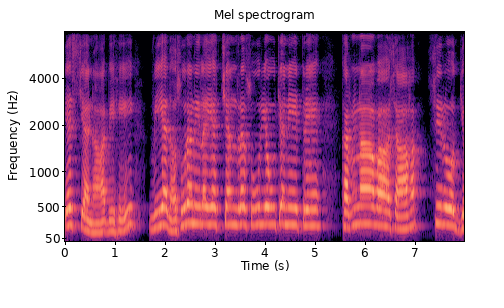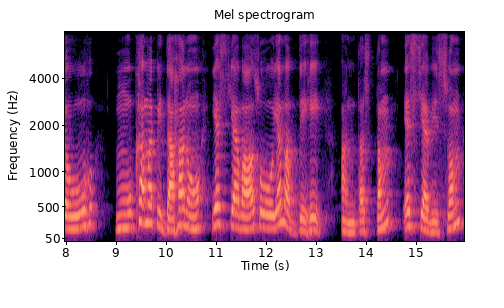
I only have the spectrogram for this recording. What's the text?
యస్య నాభి వియదసుర నిలయచంద్ర సూర్యౌ చ నేత్రే కర్ణావాసా శిరోద్యౌ ముఖమపి దహనో యస్య వాసోయమబ్ది। అంతస్థం యస్య విశ్వం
